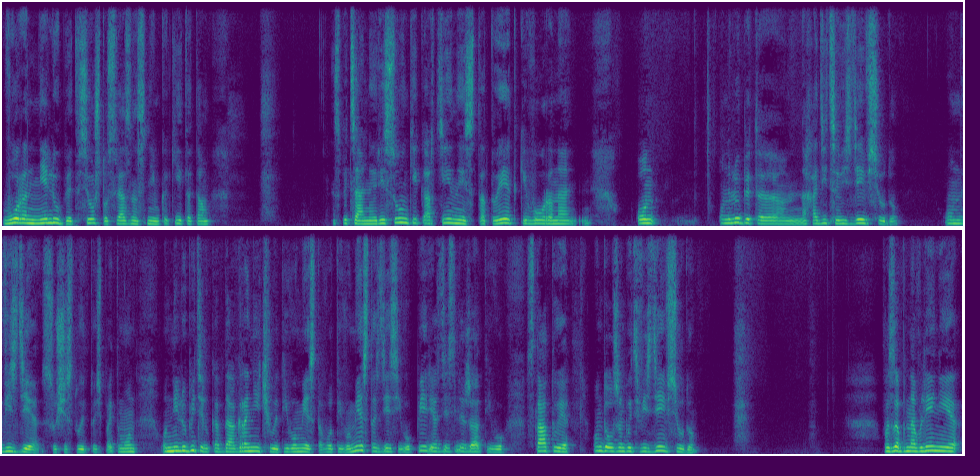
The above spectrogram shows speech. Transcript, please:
Ворон не любит все, что связано с ним, какие-то там специальные рисунки, картины, статуэтки ворона. Он, он любит э, находиться везде и всюду. Он везде существует. То есть поэтому он, он не любитель, когда ограничивает его место. Вот его место здесь, его перья здесь лежат, его статуи. Он должен быть везде и всюду. Возобновление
